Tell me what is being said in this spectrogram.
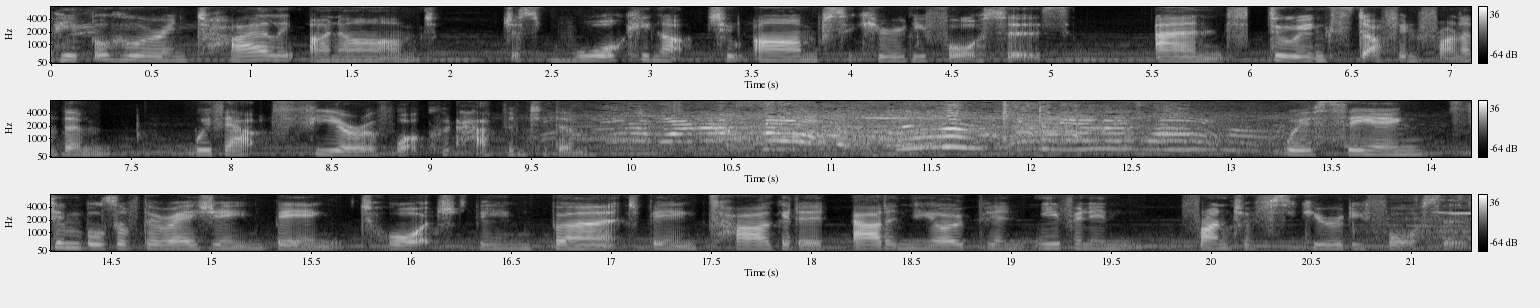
People who are entirely unarmed just walking up to armed security forces and doing stuff in front of them without fear of what could happen to them. We're seeing symbols of the regime being torched, being burnt, being targeted out in the open, even in front of security forces.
